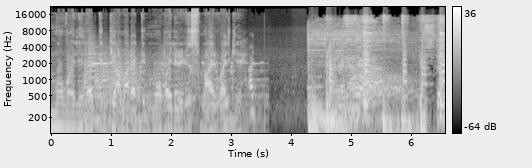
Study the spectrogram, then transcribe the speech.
মোবাইলের একদিন কি আমার একদিন মোবাইলের মায়ের বাইকে আচ্ছা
